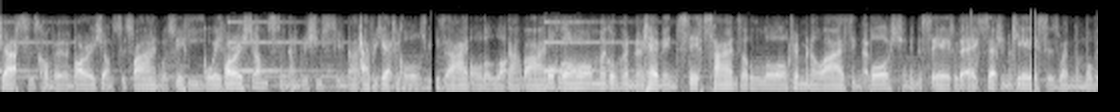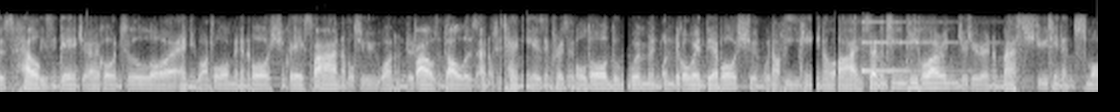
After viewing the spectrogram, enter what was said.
Schatz has confirmed Boris Johnson's fine was 50 with Boris Johnson and Rishi Sunak have rejected calls to resign the lockdown fine. Oklahoma Governor Kevin Stitt signs a law criminalizing abortion in the state with the exception of cases when the mother's health is in danger. According to the law, anyone performing an abortion face fine up to $100,000 and up to 10 years in prison. Although the women undergoing the abortion would not be penalized. 17 people are injured during a mass shooting and small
